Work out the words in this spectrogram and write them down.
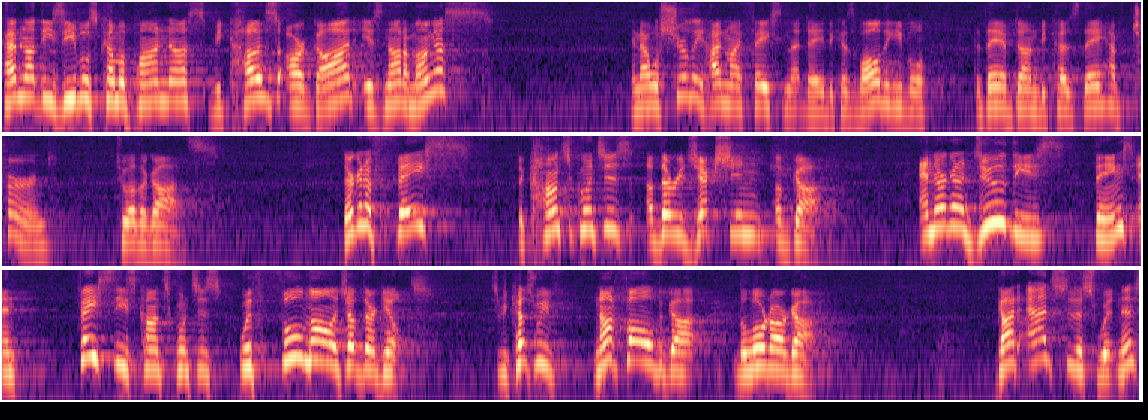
Have not these evils come upon us because our God is not among us? And I will surely hide my face in that day because of all the evil that they have done, because they have turned to other gods. They're going to face the consequences of their rejection of God. And they're going to do these things and face these consequences with full knowledge of their guilt. It's because we've not followed the, God, the Lord our God. God adds to this witness,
